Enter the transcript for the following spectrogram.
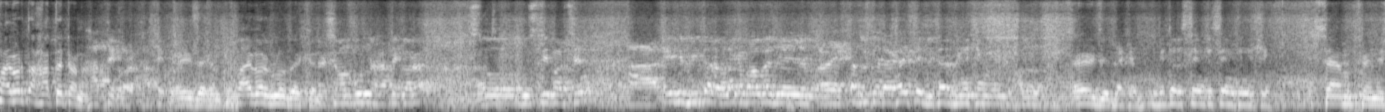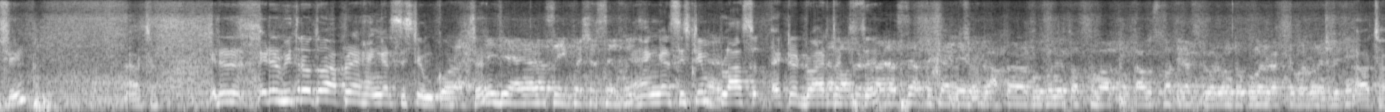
ফাইবার তো হাতে টানা। হাতে করা হাতে করা। এই দেখেন ফাইবারগুলো দেখেন। সম্পূর্ণ হাতে করা। তো আচ্ছা। বুঝতেই পারছেন। আর এই যে ভিতরে অনেকে বলবে যে একটা দুইটা দেখাইছে ভিতরে ফিনিশিং ভালো না। এই যে দেখেন ভিতরে same to same finishing same finishing আচ্ছা। এটার এটার ভিতরেও তো আপনার হ্যাঙ্গার সিস্টেম করা আছে। এই যে হ্যাঙ্গার আছে এই পাশের সেলফে হ্যাঙ্গার সিস্টেম হ্যাঁ। প্লাস একটা ড্রয়ার থাকতেছে। আছে আপনি চাইলে আচ্ছা। আপনার গোপনীয় তথ্য বা কাগজপাতি রাখতে পারবেন ডকুমেন্ট রাখতে পারবেন এভরিথিং আচ্ছা।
